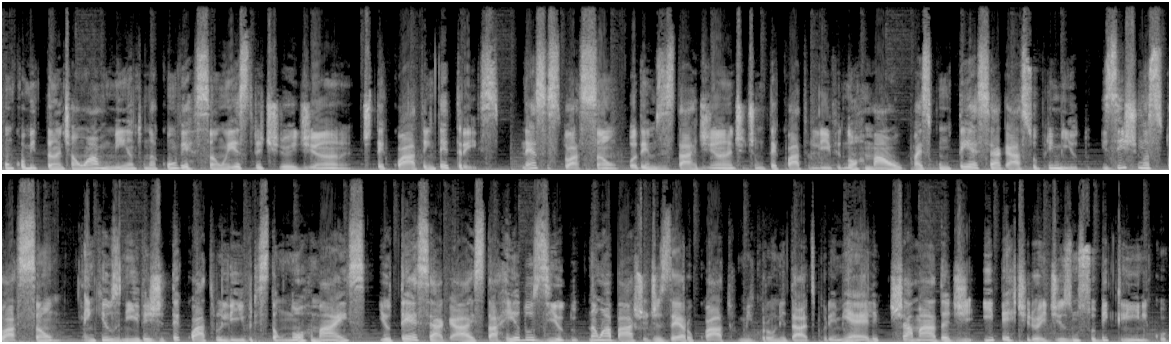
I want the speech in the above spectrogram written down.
concomitante a um aumento na conversão extratireoidiana de T4 em T3. Nessa situação, podemos estar diante de um T4 livre normal, mas com TSH suprimido. Existe uma situação em que os níveis de T4 livre estão normais e o TSH está reduzido, não abaixo de 0,4 microunidades por ml, chamada de hipertiroidismo subclínico,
